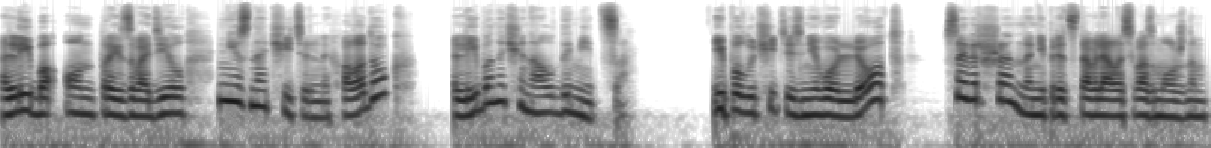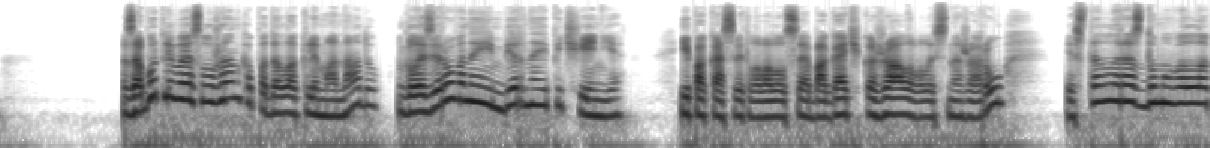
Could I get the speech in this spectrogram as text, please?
Либо он производил незначительный холодок, либо начинал дымиться и получить из него лед совершенно не представлялось возможным. Заботливая служанка подала к лимонаду глазированное имбирное печенье, И пока светловолосая богачка жаловалась на жару, Эстелла раздумывала,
